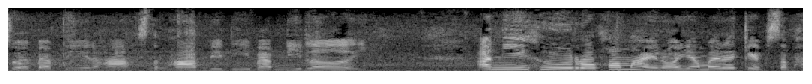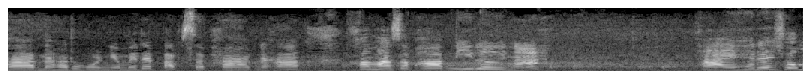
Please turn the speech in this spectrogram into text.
สวยๆ แบบนี้นะคะ สภาพดีๆ แบบนี้เลย อันนี้คือรถเข้าใหม่เนาะยังไม่ได้เก็บสภาพนะคะ ทุกคนยังไม่ได้ปรับสภาพนะคะ เข้ามาสภาพนี้เลยนะ ถ่ายให้ได้ชม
